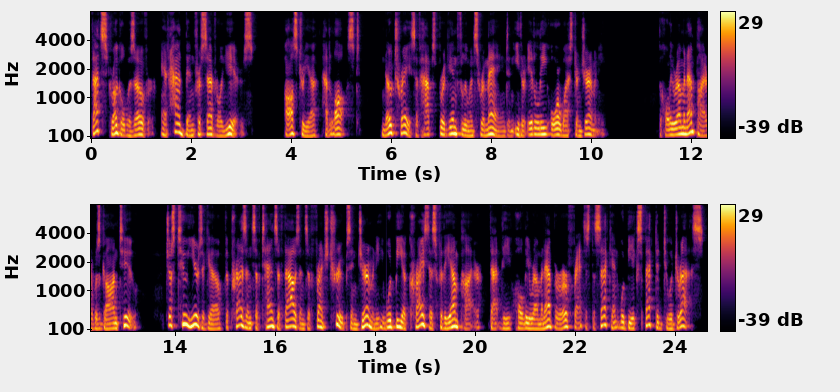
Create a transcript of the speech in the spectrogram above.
that struggle was over, and had been for several years. Austria had lost. No trace of Habsburg influence remained in either Italy or Western Germany. The Holy Roman Empire was gone too, just two years ago, the presence of tens of thousands of French troops in Germany would be a crisis for the empire that the Holy Roman Emperor Francis II would be expected to address.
